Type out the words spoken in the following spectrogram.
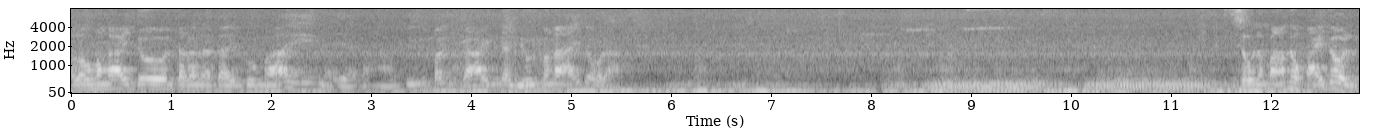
Hello mga idol, tara na tayo kumain. Ayan ang ating pagkain ngayon mga idol. Ah. Isaw ng manok, idol.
